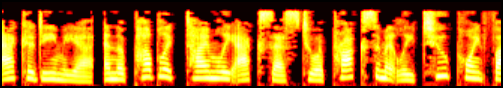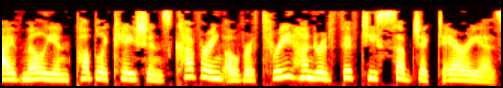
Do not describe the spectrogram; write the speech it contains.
academia, and the public timely access to approximately 2.5 million publications covering over 350 subject areas.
